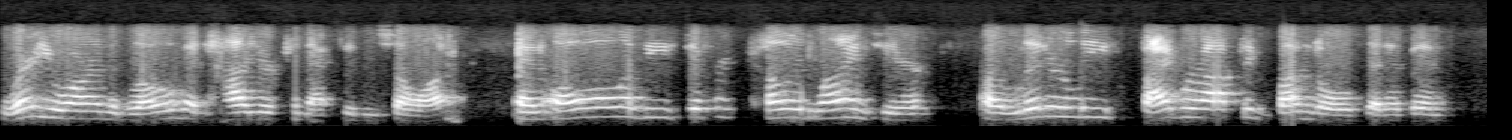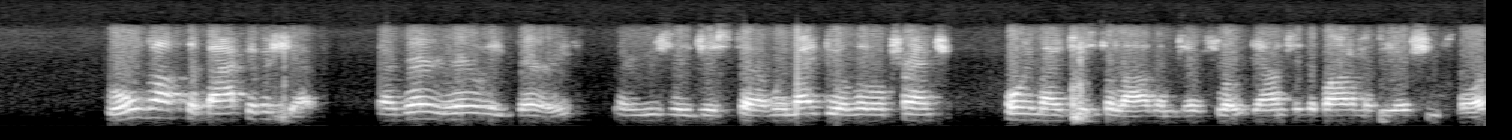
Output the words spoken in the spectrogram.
where you are in the globe and how you're connected and so on. And all of these different colored lines here are literally fiber optic bundles that have been rolled off the back of a ship. They're very rarely buried. They're usually just, uh, we might do a little trench or we might just allow them to float down to the bottom of the ocean floor.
